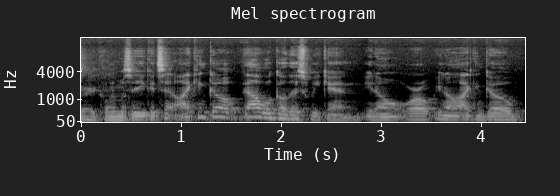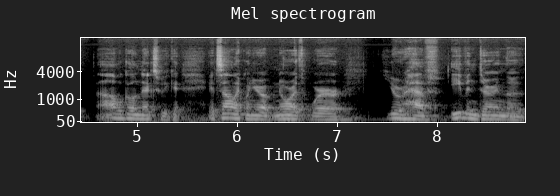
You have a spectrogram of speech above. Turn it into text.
Yeah, very clement. So you could say, "Oh, I can go. Oh, we'll go this weekend," you know, or you know, I can go. Oh, we'll go next weekend. It's not like when you're up north where you have even during the,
